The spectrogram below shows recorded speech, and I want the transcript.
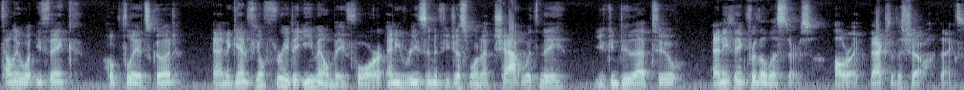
Tell me what you think. Hopefully, it's good. And again, feel free to email me for any reason. If you just want to chat with me, you can do that too. Anything for the listeners. All right, back to the show. Thanks.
